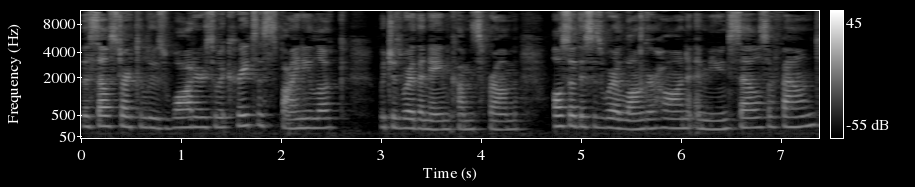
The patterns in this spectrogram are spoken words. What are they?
The cells start to lose water, so it creates a spiny look, which is where the name comes from. Also, this is where Langerhans immune cells are found.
